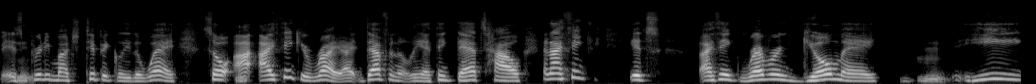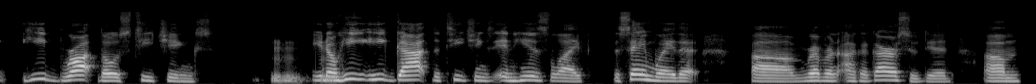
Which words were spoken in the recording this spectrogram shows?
is mm. pretty much typically the way so mm. I, I think you're right i definitely i think that's how and i think it's i think reverend Gyomei mm. he he brought those teachings mm-hmm. you know mm-hmm. he he got the teachings in his life the same way that um reverend Akegarasu did um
